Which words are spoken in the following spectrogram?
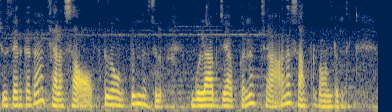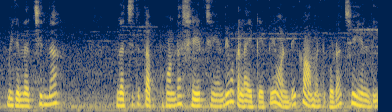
చూశారు కదా చాలా సాఫ్ట్గా ఉంటుంది అసలు. గులాబ్ జామ్ కన్నా చాలా సాఫ్ట్గా ఉంటుంది. మీకు నచ్చిందా? నచ్చితే తప్పకుండా షేర్ చేయండి. ఒక లైక్ అయితే ఇవ్వండి. కామెంట్ కూడా చేయండి.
